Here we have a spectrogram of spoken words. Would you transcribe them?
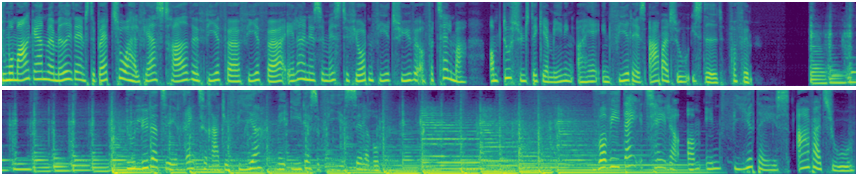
Du må meget gerne være med i dagens debat 72 30 44 44 eller en sms til 1424 og fortæl mig, om du synes, det giver mening at have en 4-dages arbejdsuge i stedet for 5. Du lytter til Ring til Radio 4 med Ida Sofie Sellerup. Hvor vi i dag taler om en 4-dages arbejdsuge.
